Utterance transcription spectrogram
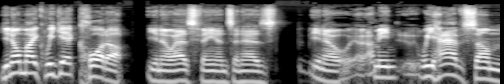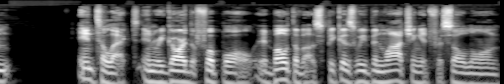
You know, Mike, we get caught up, you know, as fans and as, you know, I mean, we have some intellect in regard to football, eh, both of us, because we've been watching it for so long.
